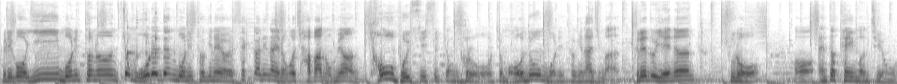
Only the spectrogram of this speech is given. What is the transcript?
그리고 이 모니터는 좀 오래된 모니터긴 해요. 색깔이나 이런 거 잡아놓으면 겨우 볼 수 있을 정도로 좀 어두운 모니터긴 하지만 그래도 얘는 주로 어, 엔터테인먼트용으로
